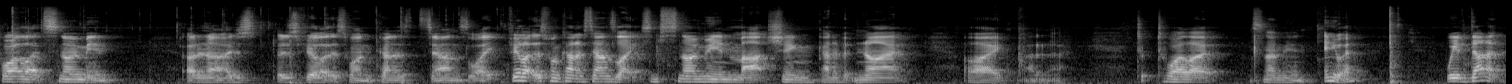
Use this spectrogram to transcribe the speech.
Twilight Snowmen. I don't know. I just I just feel like this one kind of sounds like. Feel like this one kind of sounds like some snowmen marching kind of at night. Like I don't know. T Twilight Snowmen. Anyway, we've done it.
